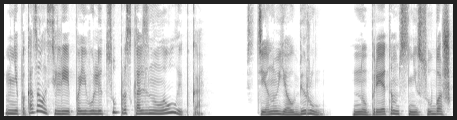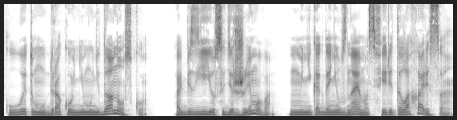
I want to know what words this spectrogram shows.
Мне показалось, или по его лицу проскользнула улыбка. «Стену я уберу, но при этом снесу башку этому драконьему недоноску. А без ее содержимого мы никогда не узнаем о сфере Талахариса».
